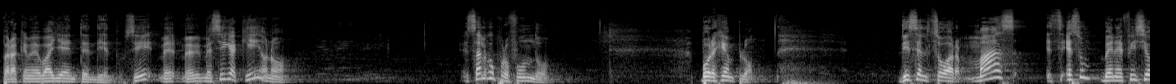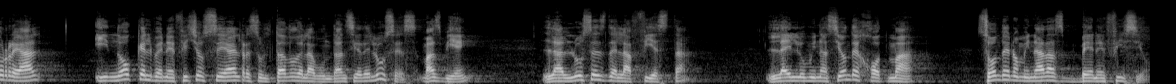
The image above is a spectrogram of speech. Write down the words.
para que me vaya entendiendo. ¿Sí? me sigue aquí o no? Es algo profundo. Por ejemplo, Dice el Zohar, más es un beneficio real y no que el beneficio sea el resultado de la abundancia de luces. Más bien, las luces de la fiesta, la iluminación de Jotma, son denominadas beneficio,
